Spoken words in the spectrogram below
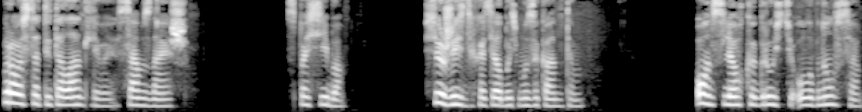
Просто ты талантливый, сам знаешь. Спасибо. Всю жизнь хотел быть музыкантом. Он с легкой грустью улыбнулся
